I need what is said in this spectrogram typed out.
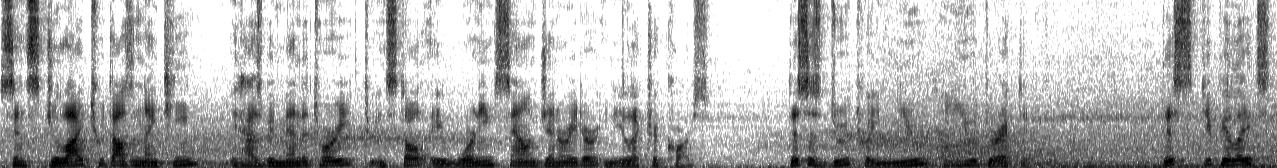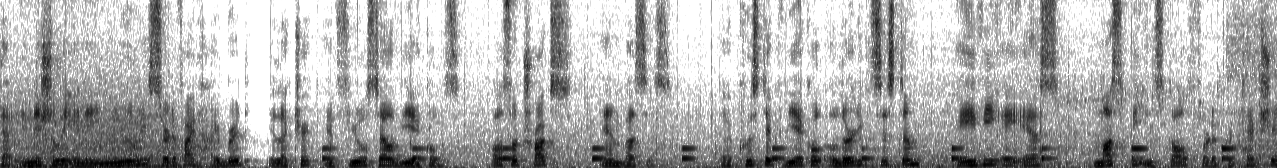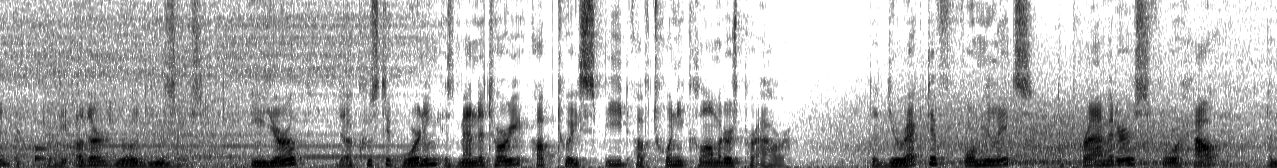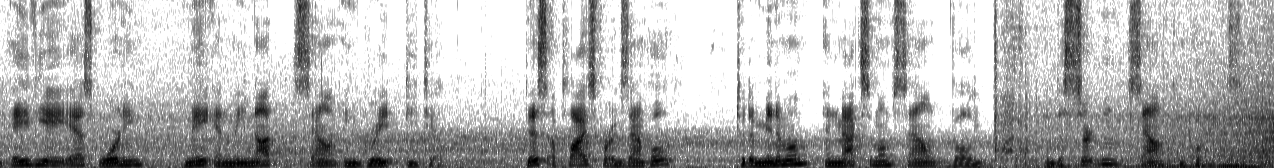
Since July 2019, it has been mandatory to install a warning sound generator in electric cars. This is due to a new EU directive. This stipulates that initially in a newly certified hybrid, electric, and fuel cell vehicles, also trucks and buses, the Acoustic Vehicle Alerting System AVAS must be installed for the protection of the other road users. In Europe, the acoustic warning is mandatory up to a speed of 20 kilometers per hour. The directive formulates the parameters for how an AVAS warning may and may not sound in great detail. This applies, for example, to the minimum and maximum sound volume and the certain sound components.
